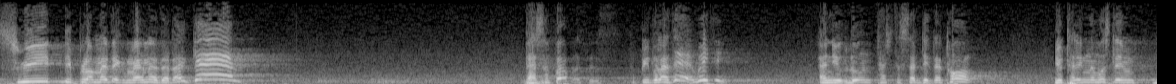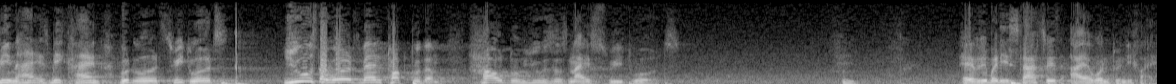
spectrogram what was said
sweet, diplomatic manner that I can. That's the purpose. The people are there waiting. And you don't touch the subject at all. You're telling the Muslim, be nice, be kind, good words, sweet words. Use the words, man, talk to them. How to use those nice, sweet words. Hmm. Everybody starts with Ayah 125.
